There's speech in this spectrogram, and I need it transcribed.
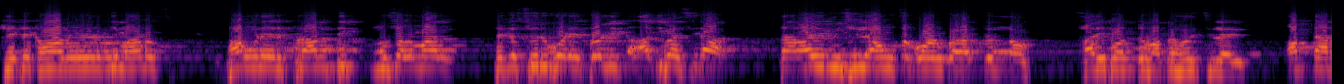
খেতে খাওয়া মেহনতি মানুষ, ভাঙনের প্রান্তিক মুসলমান থেকে শুরু করে দলিত আদিবাসীরা তারা ওই মিছিলে অংশগ্রহণ করার জন্য সারিবদ্ধভাবে হয়েছিলেন। আপনার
